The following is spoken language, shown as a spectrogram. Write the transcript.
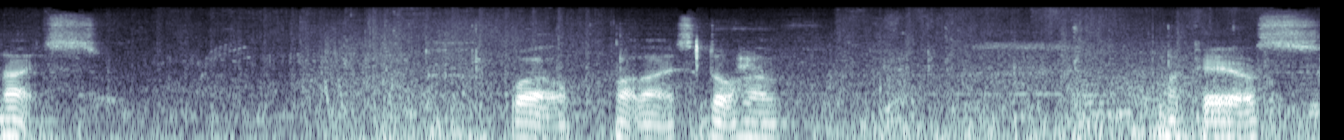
Nice. Well, not nice. I don't have my chaos.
